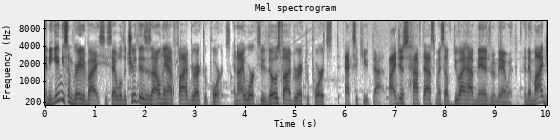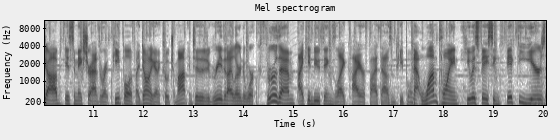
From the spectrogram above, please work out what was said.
And he gave me some great advice. He said, well, the truth is, is I only have five direct reports and I work through those five direct reports to execute that. I just have to ask myself, do I have management bandwidth? And then my job is to make sure I have the right people. If I don't, I got to coach them up. And to the degree that I learn to work through them, I can do things like hire 5,000 people. At one point, he was facing 50 years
